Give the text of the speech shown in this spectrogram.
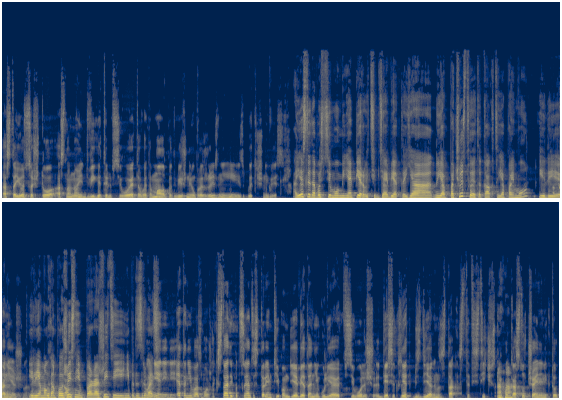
остается, что основной двигатель всего этого это малоподвижный образ жизни и избыточный вес. А если, допустим, у меня первый тип диабета, я, ну, я почувствую это как-то, я пойму? Или, а, конечно. Или я могу там полжизни Но... прожить и не подозревать? Не, не, не, это невозможно. Кстати, пациенты с вторым типом диабета, они гуляют всего лишь 10 лет без диагноза, так, статистически, ага. пока случайно никто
